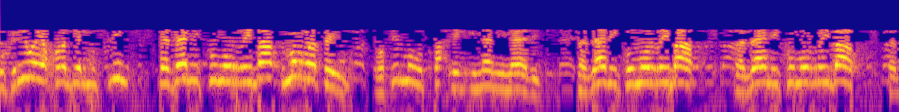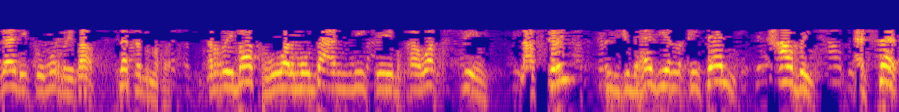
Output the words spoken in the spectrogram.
وفي رواية أخرى ديال المسلم فذلكم الرباط مرتين. وفي الموطأ للإمام مالك فذلكم الرباط. فذلكم الرباط. فذلكم الرباط. ثلاثة مرات الرباط هو الموضع اللي كيبقى واقف فيه. العسكري في الجبهة ديال القتال حاضي عساس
